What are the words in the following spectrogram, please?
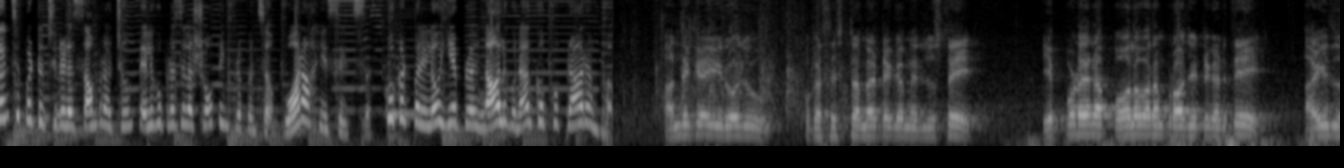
కంచిపట్టు చీరల సామ్రాజ్యం తెలుగు ప్రజల షాపింగ్ ప్రపంచం వారాహి సిల్క్స్. కూకట్పల్లిలో ఏప్రిల్ నాలుగున గొప్ప ప్రారంభం. అందుకే ఈరోజు ఒక సిస్టమేటిక్గా మీరు చూస్తే ఎప్పుడైనా పోలవరం ప్రాజెక్టు కడితే ఐదు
